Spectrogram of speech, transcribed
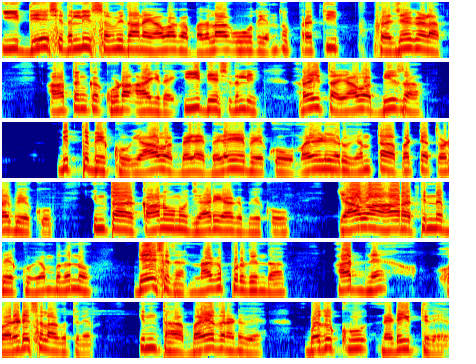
ಈ ದೇಶದಲ್ಲಿ ಸಂವಿಧಾನ ಯಾವಾಗ ಬದಲಾಗುವುದು ಎಂದು ಪ್ರತಿ ಪ್ರಜೆಗಳ ಆತಂಕ ಕೂಡ ಆಗಿದೆ. ಈ ದೇಶದಲ್ಲಿ ರೈತ ಯಾವ ಬೀಜ ಬಿತ್ತಬೇಕು, ಯಾವ ಬೆಳೆ ಬೆಳೆಯಬೇಕು, ಮಹಿಳೆಯರು ಎಂಥ ಬಟ್ಟೆ ತೊಡಬೇಕು, ಇಂತಹ ಕಾನೂನು ಜಾರಿಯಾಗಬೇಕು, ಯಾವ ಆಹಾರ ತಿನ್ನಬೇಕು ಎಂಬುದನ್ನು ದೇಶದ ನಾಗಪುರದಿಂದ ಆಜ್ಞೆ ಹೊರಡಿಸಲಾಗುತ್ತಿದೆ. ಇಂತಹ ಭಯದ ನಡುವೆ ಬದುಕು ನಡೆಯುತ್ತಿದೆ.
